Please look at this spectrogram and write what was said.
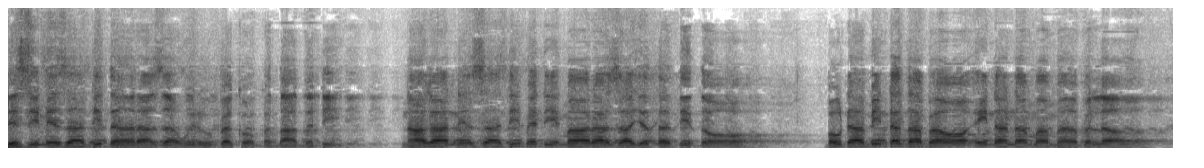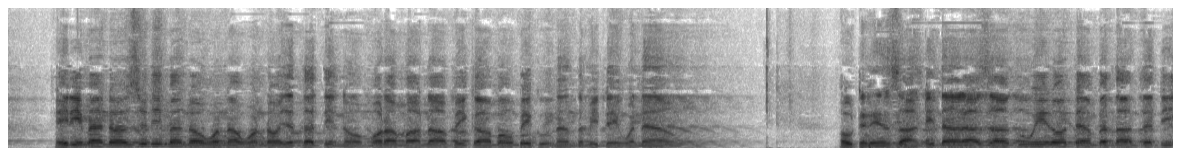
ပစ္စည်းမေဇာတိတံရာဇဝိရုပခောပတတတိနာဂနိသဓိပတိမဟာရာဇယတတိတောဗုဒ္ဓပိတတဘဝအိန္ဒနာမမဗလာဣရိမန္တောသုတိမန္တောဝနဝန္တောယတတိနောမောရမနာဘိကမောဘိက္ခုနံသမိတေဝနံဥတ္တရေဇဒိတံရာဇကုဝေရောတံပတတတိ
